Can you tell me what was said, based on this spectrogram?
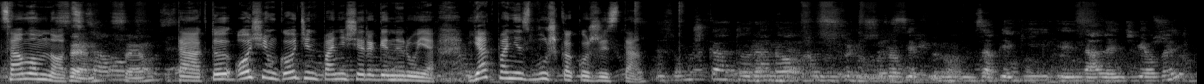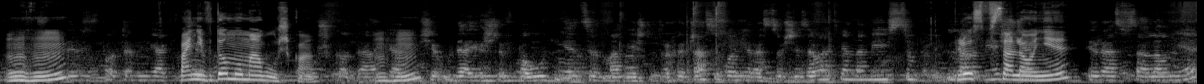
Całą noc. Sen, sen. Tak, to 8 godzin pani się regeneruje. Jak pani z łóżka korzysta? z łóżka to rano robię mm, zabiegi y, na lędźwiowej, Mhm. Y, potem jak Pani w domu ma łóżko. łóżko, tak, jak mi się uda jeszcze w południe, co mam jeszcze trochę czasu, bo nieraz coś się załatwia na miejscu. na Plus w mieście. salonie. raz w salonie,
